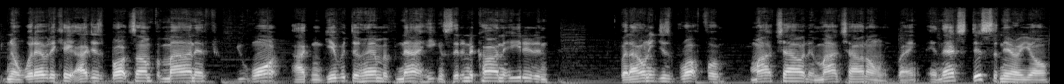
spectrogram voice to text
you know, whatever the case, I just brought some for mine. If you want, I can give it to him. If not, he can sit in the car and eat it. And but I only just brought for my child and my child only, right? And that's this scenario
